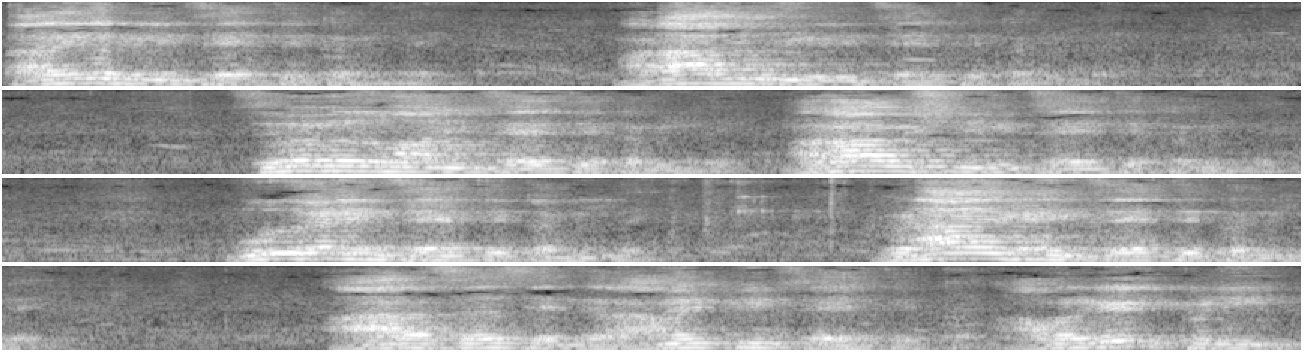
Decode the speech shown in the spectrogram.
தலைவர்களின் செயல்திட்டம் இல்லை. மடாதிபதிகளின் செயல்திட்டம் இல்லை. சிவபெருமானின் செயல்திட்டம் இல்லை. மகாவிஷ்ணுவின் செயல்திட்டம் இல்லை. முருகனின் செயல்திட்டம் இல்லை. விநாயகனின் செயல் இல்லை. ஆர்எஸ்எஸ் என்கிற அமைப்பின் செயல்திட்டம் அவர்கள் இப்படி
